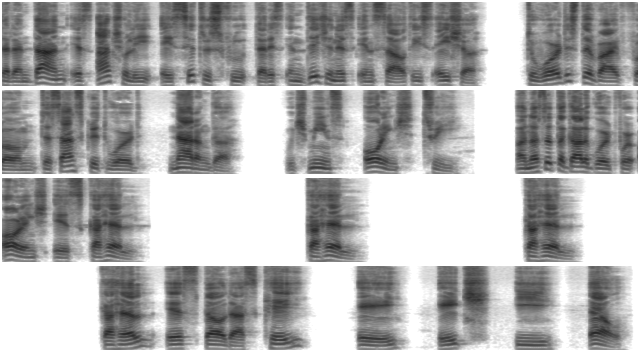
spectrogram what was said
Dalandan is actually a citrus fruit that is indigenous in Southeast Asia. The word is derived from the Sanskrit word naranga, which means orange tree. Another Tagalog word for orange is kahel. Kahel. Kahel. Kahel is spelled as K A H E L.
